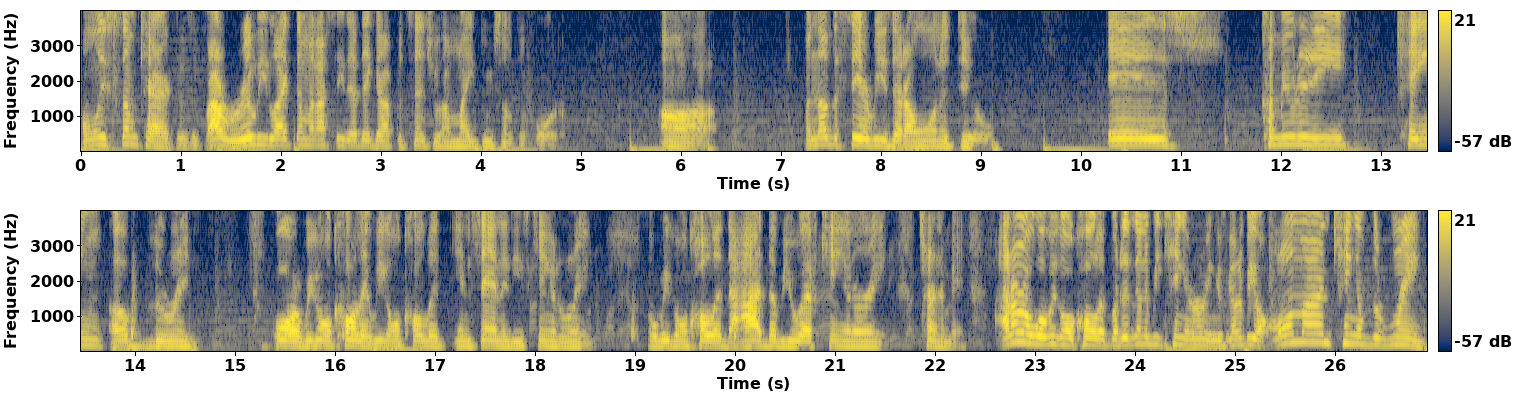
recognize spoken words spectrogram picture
Only some characters. If I really like them and I see that they got potential, I might do something for them. Uh, another series that I want to do is Community King of the Ring. Or we're gonna call it, we're gonna call it Insanity's King of the Ring. Or we're gonna call it the IWF King of the Ring tournament. I don't know what we're gonna call it, but it's gonna be King of the Ring. It's gonna be an online King of the Ring.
